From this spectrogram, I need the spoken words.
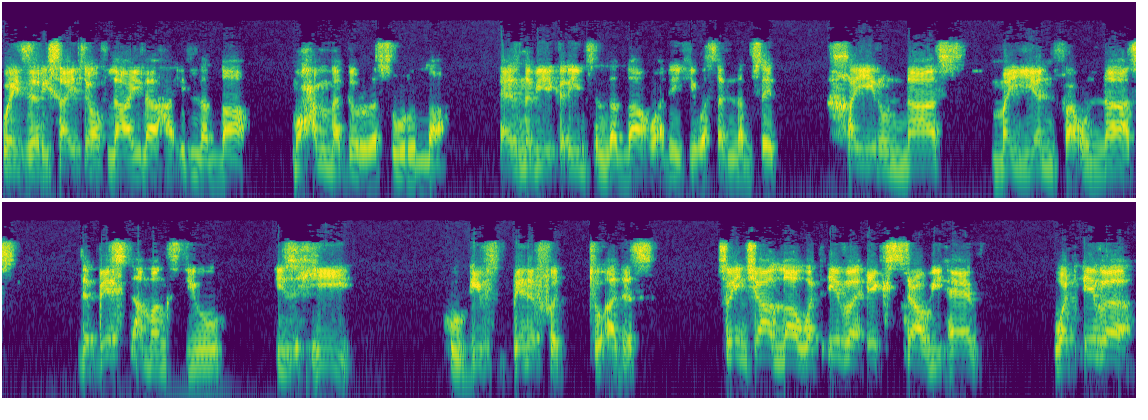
who is a reciter of La ilaha illallah Muhammadur Rasulullah. As Nabi Kareem sallallahu alayhi wasallam said, Khairun nas mayyan fa'un nas. The best amongst you is he who gives benefit to others. So inshallah, whatever extra we have, whatever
